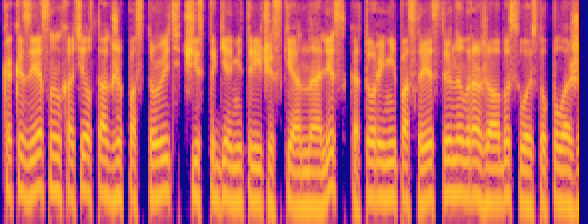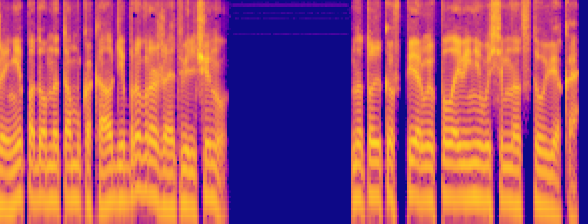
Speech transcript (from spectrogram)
Как известно, он хотел также построить чисто геометрический анализ, который непосредственно выражал бы свойства положения, подобно тому, как алгебра выражает величину но только в первой половине XVIII века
